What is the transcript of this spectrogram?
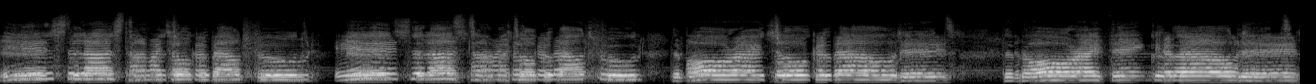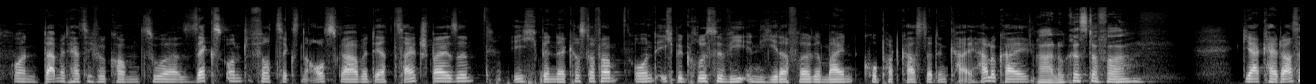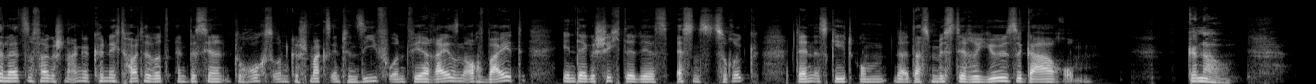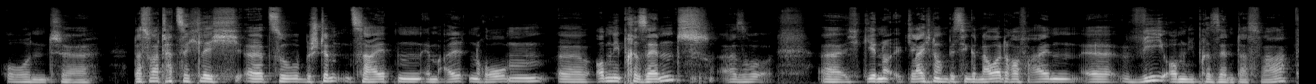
It's the last time I talk about food. It's the last time I talk about food. The more I talk about it, the more I think about it. Und damit herzlich willkommen zur 46. Ausgabe der Zeitspeise. Ich bin der Christopher und ich begrüße wie in jeder Folge meinen Co-Podcaster, den Kai. Hallo Kai. Hallo Christopher. Ja, Kai, du hast in der letzten Folge schon angekündigt, heute wird ein bisschen geruchs- und geschmacksintensiv und wir reisen auch weit in der Geschichte des Essens zurück, denn es geht um ne, das mysteriöse Garum. Genau. Und äh, das war tatsächlich äh, zu bestimmten Zeiten im alten Rom äh, omnipräsent. Also äh, ich gehe noch, gleich noch ein bisschen genauer darauf ein, äh, wie omnipräsent das war.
